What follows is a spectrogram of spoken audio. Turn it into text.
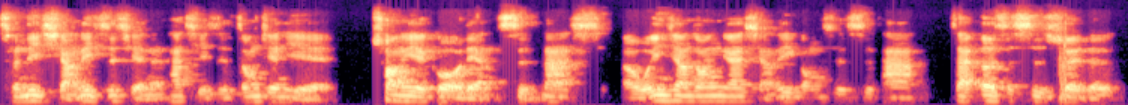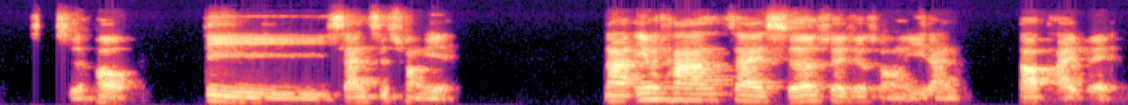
成立享力之前呢，他其实中间也创业过两次。那呃我印象中应该享力公司是他在二十四岁的时候第三次创业。那因为他在十二岁就从宜兰到台北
